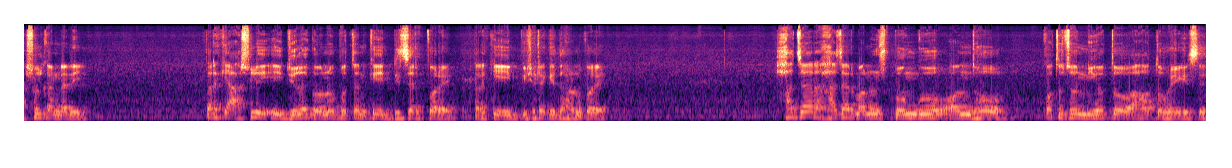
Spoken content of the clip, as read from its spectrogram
আসল কাণ্ডারি? তারা কি আসলে এই জুলাই গণঅভ্যুত্থানকে ডিজার্ভ করে? তারা কি এই বিষয়টাকে ধারণ করে? হাজার হাজার মানুষ পঙ্গু, অন্ধ, কতজন নিহত, আহত হয়ে গেছে।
